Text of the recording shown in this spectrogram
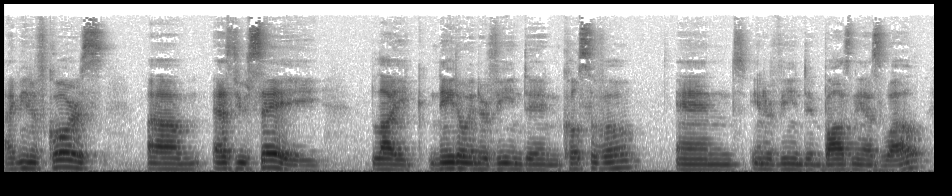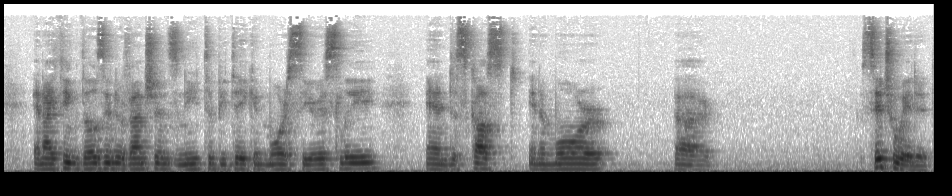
I mean, of course, um, as you say, like NATO intervened in Kosovo and intervened in Bosnia as well. And I think those interventions need to be taken more seriously and discussed in a more uh, situated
